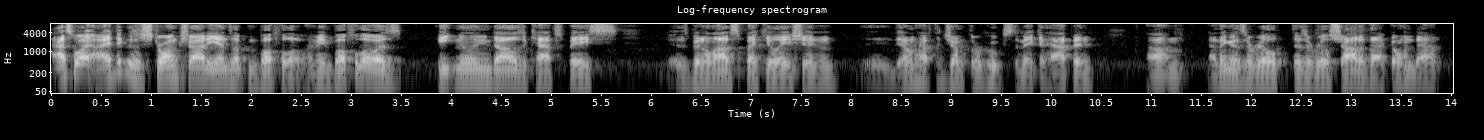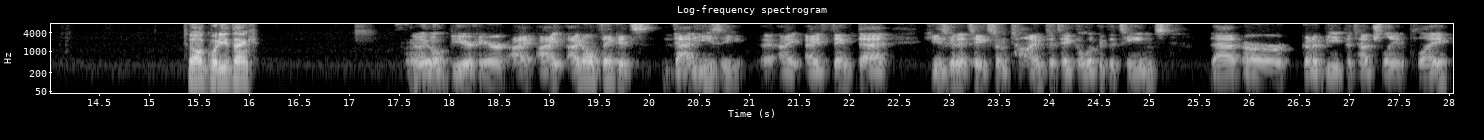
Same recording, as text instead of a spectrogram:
that's why I think there's a strong shot he ends up in Buffalo. I mean, Buffalo has eight million dollars of cap space. There's been a lot of speculation. They don't have to jump through hoops to make it happen. Um, I think there's a real there's a real shot of that going down. Phil, what do you think? I'm gonna go beer here. I, I, I don't think it's that easy. I, I think that he's going to take some time to take a look at the teams that are going to be potentially in play.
